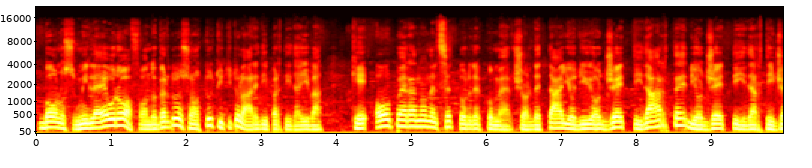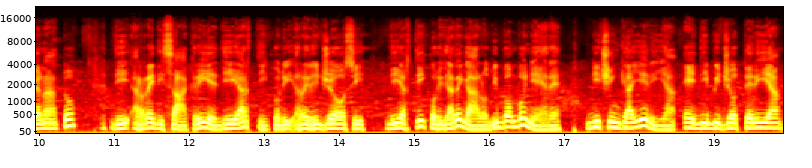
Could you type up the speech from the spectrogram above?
bonus 1000 euro a fondo perduto sono tutti i titolari di partita IVA che operano nel settore del commercio, al dettaglio di oggetti d'arte, di oggetti d'artigianato, di arredi sacri e di articoli religiosi, di articoli da regalo, di bomboniere, di cingaieria e di bigiotteria.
